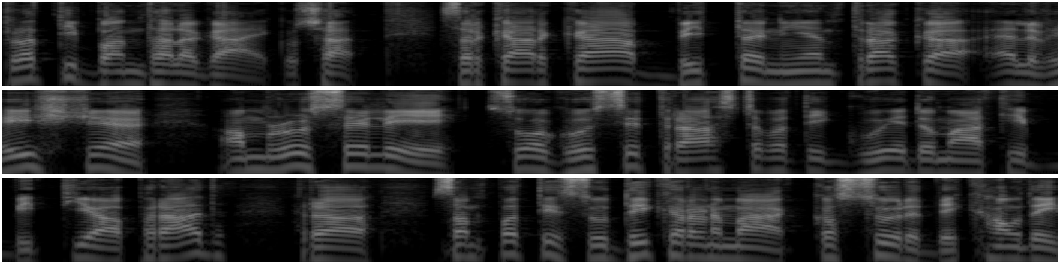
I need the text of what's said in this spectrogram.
प्रतिबन्ध लगाएको छ। सरकारका वित्त नियन्त्रक एल्भेस अम्रोसेले स्वघोषित राष्ट्रपति गुएदोमाथि वित्तीय अपराध र सम्पत्ति शुद्धिकरणमा कसुर देखाउँदै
